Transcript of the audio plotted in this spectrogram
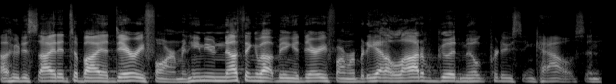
uh, who decided to buy a dairy farm, and he knew nothing about being a dairy farmer, but he had a lot of good milk producing cows. And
